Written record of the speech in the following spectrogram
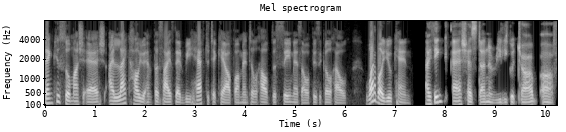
Thank you so much, Ash. I like how you emphasize that we have to take care of our mental health the same as our physical health. What about you, Ken? I think Ash has done a really good job of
